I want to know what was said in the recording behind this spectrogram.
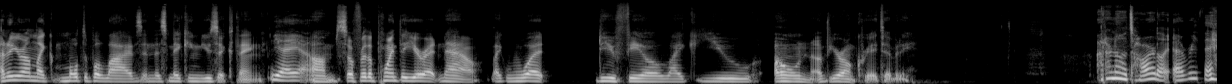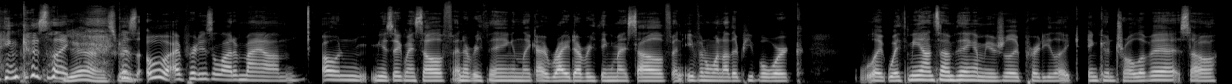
I know you're on like multiple lives in this making music thing. yeah, yeah. Um, so for the point that you're at now, like, what do you feel like you own of your own creativity? I don't know. It's hard, like everything, because like yeah, because oh i produce a lot of my um own music myself and everything and like i write everything myself and even when other people work like with me on something i'm usually pretty like in control of it so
